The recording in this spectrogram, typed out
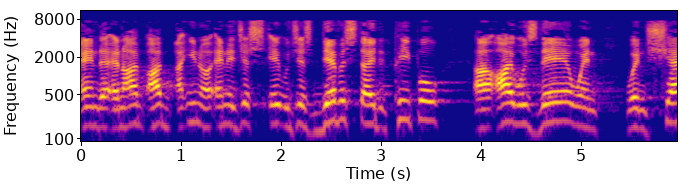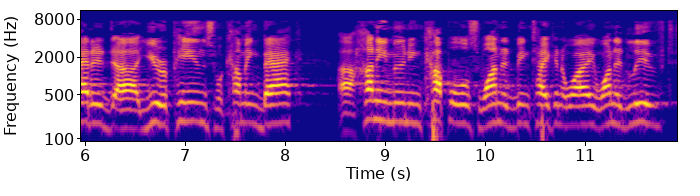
And, uh, and I, I, you know, and it just, it was just devastated people. Uh, I was there when, when shattered uh, Europeans were coming back, uh, honeymooning couples. One had been taken away, one had lived.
